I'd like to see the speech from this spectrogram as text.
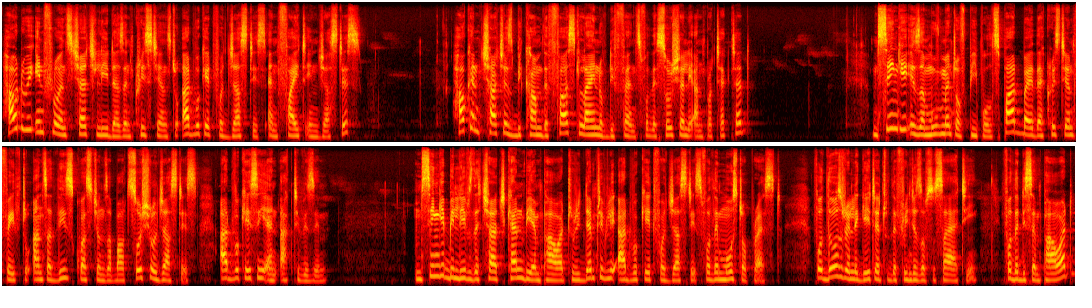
How do we influence church leaders and Christians to advocate for justice and fight injustice? How can churches become the first line of defense for the socially unprotected? Msingi is a movement of people spurred by their Christian faith to answer these questions about social justice, advocacy, and activism. Msingi believes the church can be empowered to redemptively advocate for justice for the most oppressed, for those relegated to the fringes of society, for the disempowered,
